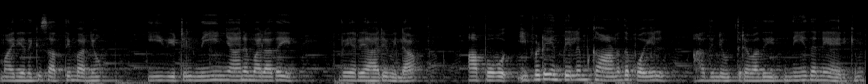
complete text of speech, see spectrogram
മര്യാദയ്ക്ക് സത്യം പറഞ്ഞു. ഈ വീട്ടിൽ നീ ഞാനും അല്ലാതെ വേറെ ആരുമില്ല. അപ്പോൾ ഇവിടെ എന്തെങ്കിലും കാണാതെ പോയാൽ അതിന്റെ ഉത്തരവാദി നീ തന്നെയായിരിക്കും.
